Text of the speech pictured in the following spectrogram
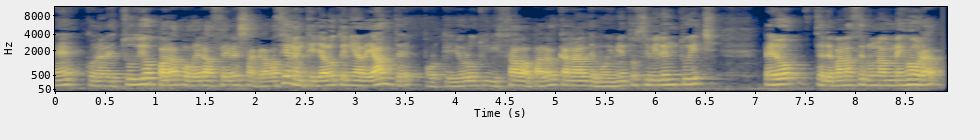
¿eh? con el estudio para poder hacer esa grabación, aunque ya lo tenía de antes, porque yo lo utilizaba para el canal de Movimiento Civil en Twitch, pero se le van a hacer unas mejoras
